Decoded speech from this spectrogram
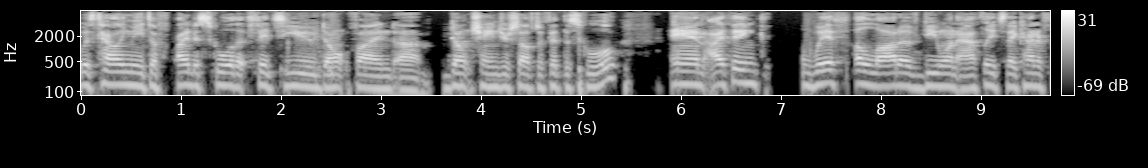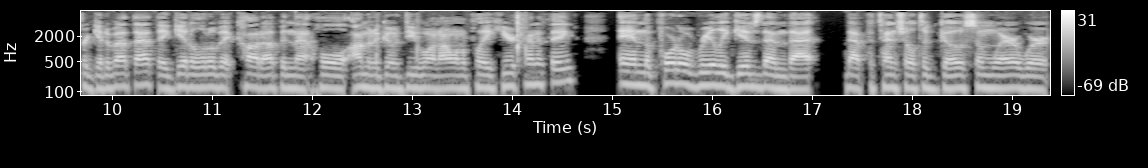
was telling me to find a school that fits you. Don't find, um, don't change yourself to fit the school. And I think with a lot of D1 athletes, they kind of forget about that. They get a little bit caught up in that whole "I'm gonna go D1, I want to play here" kind of thing. And the portal really gives them that that potential to go somewhere where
